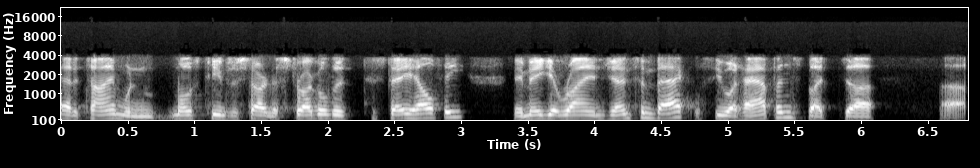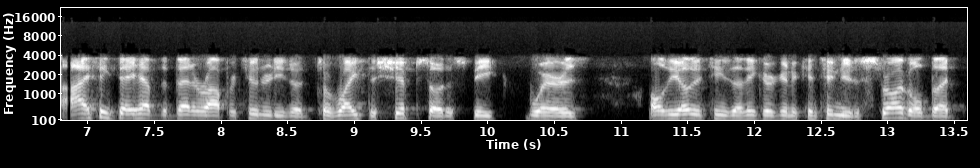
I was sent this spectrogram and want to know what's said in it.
at a time when most teams are starting to struggle to, to stay healthy. They may get Ryan Jensen back. We'll see what happens, but uh, uh, I think they have the better opportunity to, to right the ship, so to speak, whereas all the other teams I think are going to continue to struggle. But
